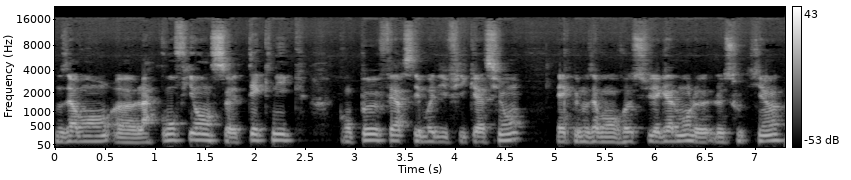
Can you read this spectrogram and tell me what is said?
nous avons euh, la confiance technique qu'on peut faire ces modifications et que nous avons reçu également le, soutien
